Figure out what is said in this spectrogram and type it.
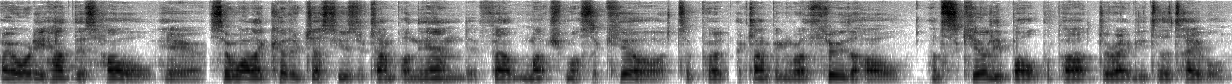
I already had this hole here, so while I could have just used a clamp on the end, it felt much more secure to put a clamping rod through the hole and securely bolt the part directly to the table.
